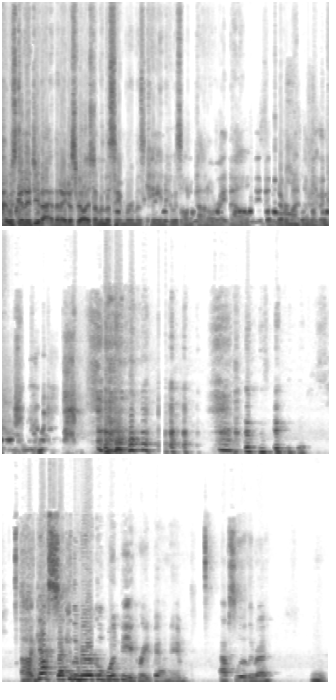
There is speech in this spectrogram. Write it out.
I was going to do that, and then I just realized I'm in the same room as Kane, who is on a panel right now. So never mind, I'm leaving. uh, yes, Secular Miracle would be a great band name. Absolutely, Red. Mm.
